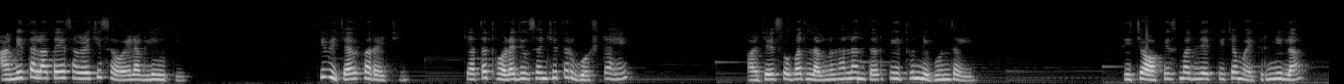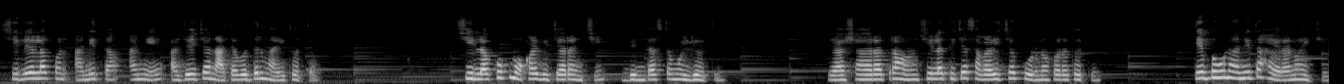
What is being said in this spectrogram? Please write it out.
आणि त्याला आता या सगळ्याची सवय लागली होती. ती विचार करायची की आता थोड्या दिवसांची तर गोष्ट आहे. अजयसोबत लग्न झाल्यानंतर ती इथून निघून जाईल. तिच्या ऑफिसमधले तिच्या मैत्रिणीला शिलेला पण अनिता आणि अजयच्या नात्याबद्दल माहीत होतं. शिला खूप मोकळ्या विचारांची बिनधास्त मुलगी होती. या शहरात राहून शिला तिच्या सगळ्या इच्छा पूर्ण करत होती. ते बघून अनिता हैराण व्हायची.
